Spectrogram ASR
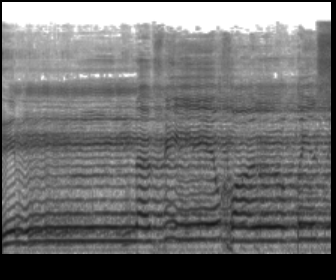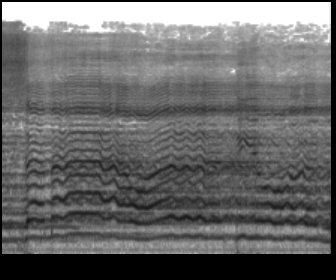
إن في خلق السماوات والأرض.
